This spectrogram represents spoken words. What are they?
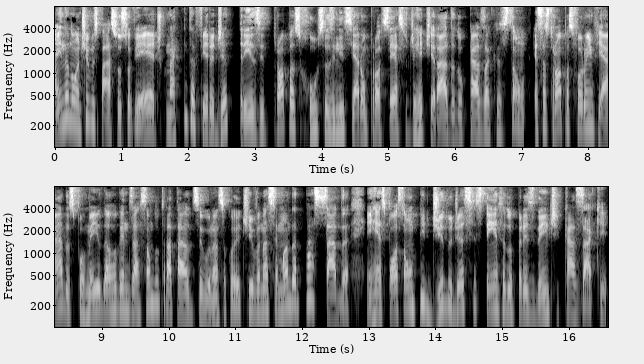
Ainda no antigo espaço soviético, na quinta-feira, dia 13, tropas russas iniciaram o um processo de retirada do Cazaquistão. Essas tropas foram enviadas por meio da Organização do Tratado de Segurança Coletiva na semana passada, em resposta a um pedido de assistência do presidente cazaque.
